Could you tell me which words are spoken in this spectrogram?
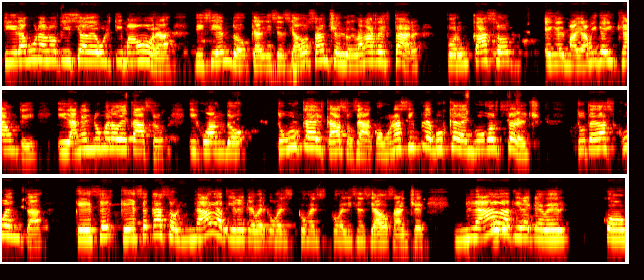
tiran una noticia de última hora diciendo que al licenciado Sánchez lo iban a arrestar por un caso en el Miami-Dade County y dan el número de casos y cuando tú buscas el caso, o sea, con una simple búsqueda en Google Search, tú te das cuenta que ese, que ese caso nada tiene que ver con el, con el, con el licenciado Sánchez, nada tiene que ver con,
